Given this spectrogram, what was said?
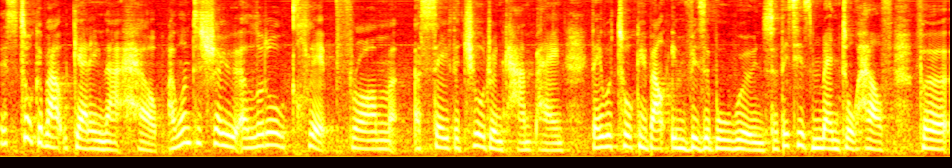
Let's talk about getting that help. I want to show you a little clip from a Save the Children campaign. They were talking about invisible wounds. So this is mental health for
